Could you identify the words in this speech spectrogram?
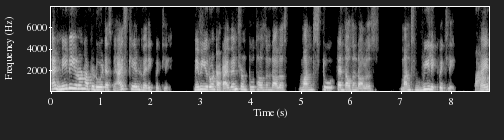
And maybe you don't have to do it as me. I scaled very quickly. Maybe you don't have to. I went from $2,000 months to $10,000 months really quickly. Wow. Right.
